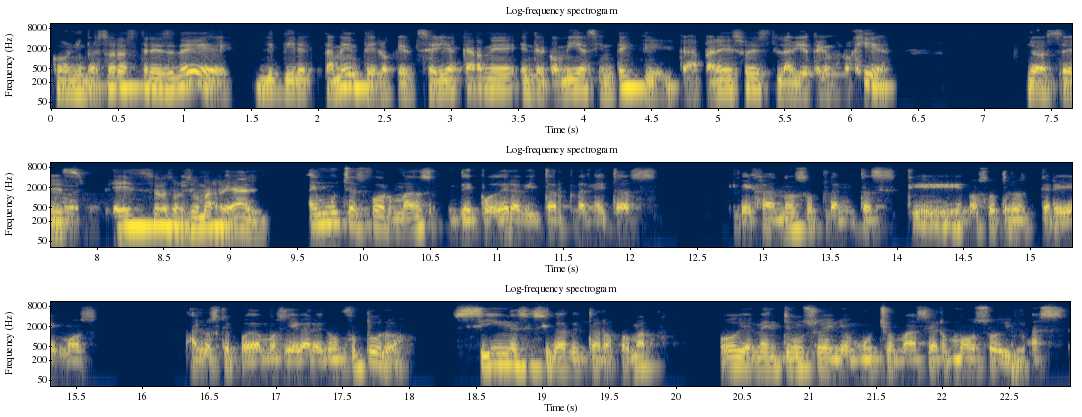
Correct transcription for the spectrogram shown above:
con impresoras 3D di- directamente, lo que sería carne, entre comillas, sintética. Para eso es la biotecnología. Entonces, esa es una solución más real. Hay muchas formas de poder habitar planetas lejanos o planetas que nosotros creemos a los que podamos llegar en un futuro, sin necesidad de terraformar. obviamente un sueño mucho más hermoso y más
